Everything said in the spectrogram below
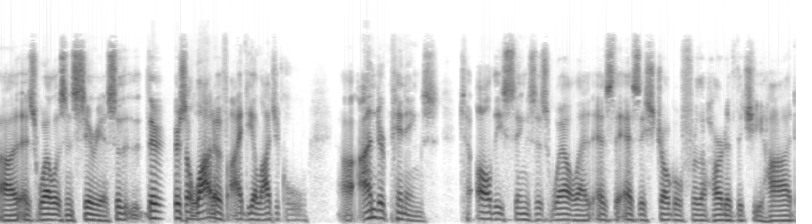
uh, as well as in Syria. So th- there's a lot of ideological uh, underpinnings to all these things as well as as, as they struggle for the heart of the jihad,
